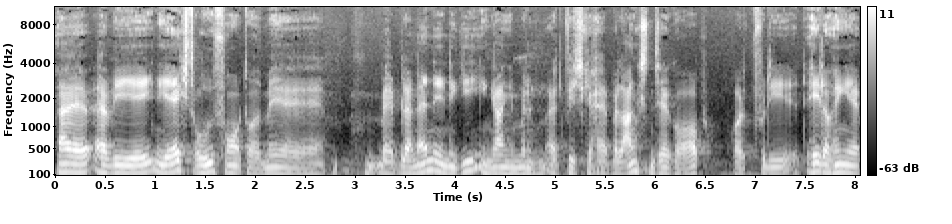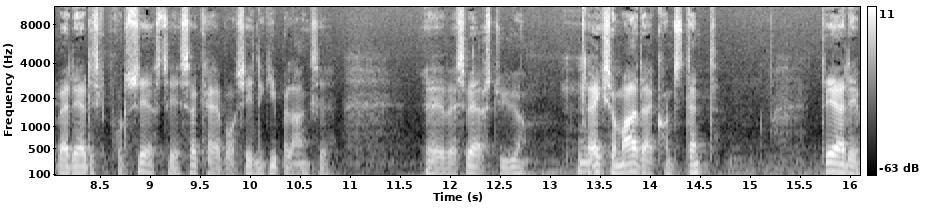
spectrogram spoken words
er, er vi egentlig ekstra udfordret med, med blandt andet energi en gang imellem, at vi skal have balancen til at gå op. Og fordi helt afhængig af, hvad det er, det skal produceres til, så kan vores energibalance øh, være svær at styre. Mm. Der er ikke så meget, der er konstant. Det er det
